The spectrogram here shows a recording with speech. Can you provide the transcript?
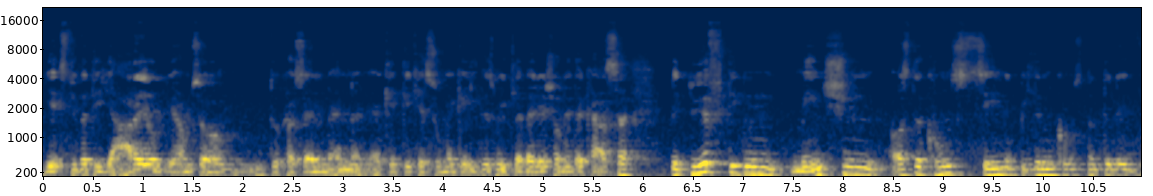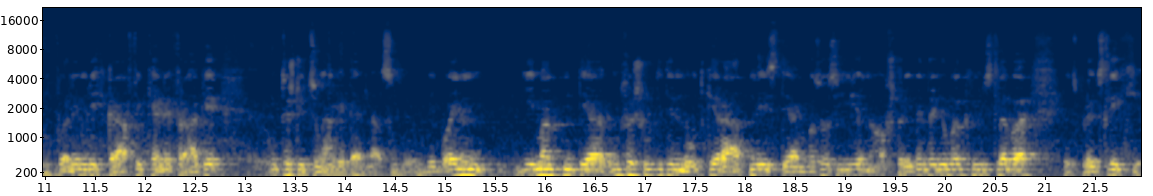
jetzt über die Jahre, und wir haben so durchaus ein, eine erkleckliche Summe Geldes mittlerweile schon in der Kasse, bedürftigen Menschen aus der Kunstszene, bildenden Kunst natürlich, vornehmlich Grafik, keine Frage, Unterstützung angedeihen lassen. Wir wollen jemanden, der unverschuldet in Not geraten ist, der, was weiß ich, ein aufstrebender junger Künstler war, jetzt plötzlich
